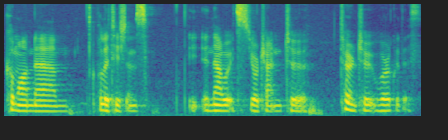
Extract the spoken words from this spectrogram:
come on, um, politicians. Now it's your turn to, turn to work with this.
